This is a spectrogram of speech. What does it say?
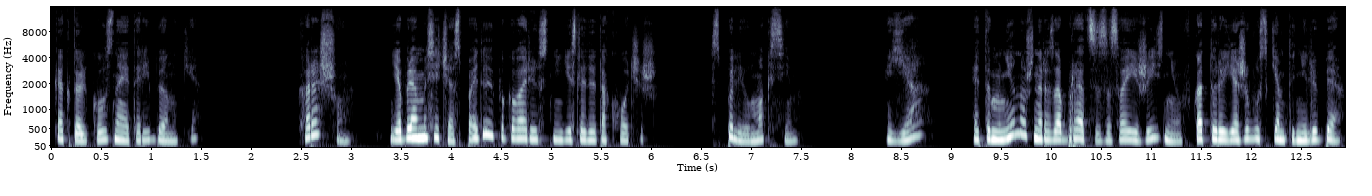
как только узнает о ребенке. Хорошо. Я прямо сейчас пойду и поговорю с ней, если ты так хочешь», — вспылил Максим. «Я? Это мне нужно разобраться со своей жизнью, в которой я живу с кем-то не любя?»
